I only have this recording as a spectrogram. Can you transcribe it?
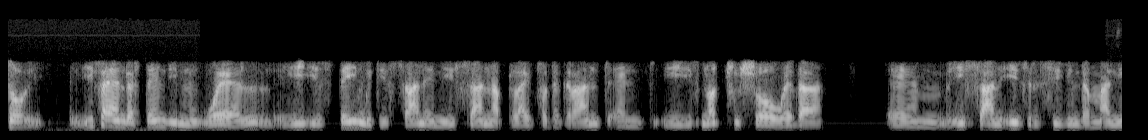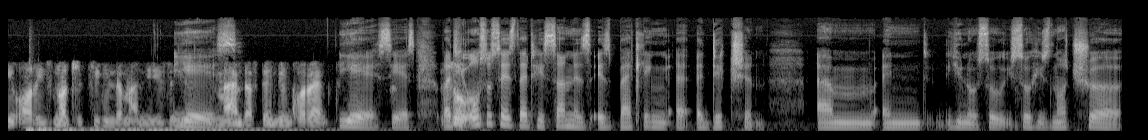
so, if I understand him well, he is staying with his son, and his son applied for the grant, and he is not too sure whether um, his son is receiving the money or is not receiving the money. Is, yes. is my understanding correct? Yes, yes. But so, he also says that his son is, is battling uh, addiction. Um, and, you know, so, so he's not sure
